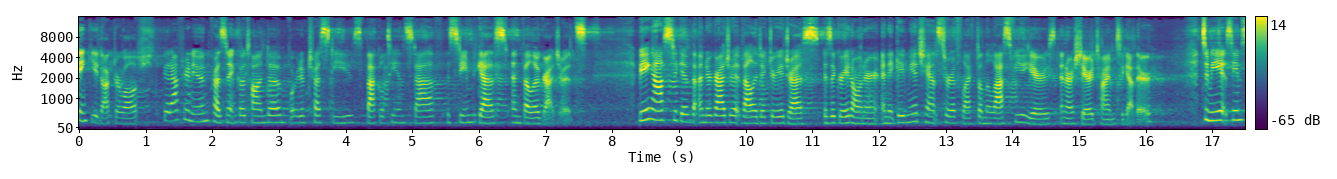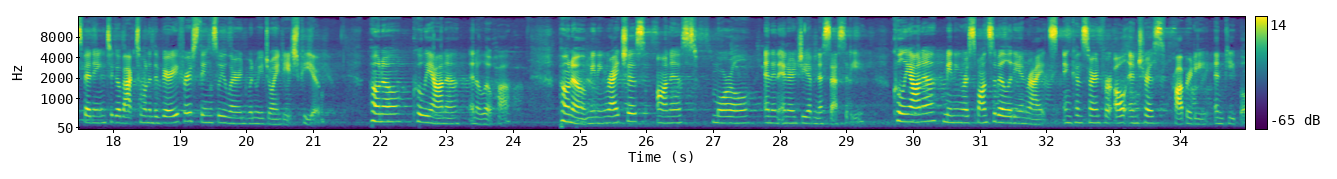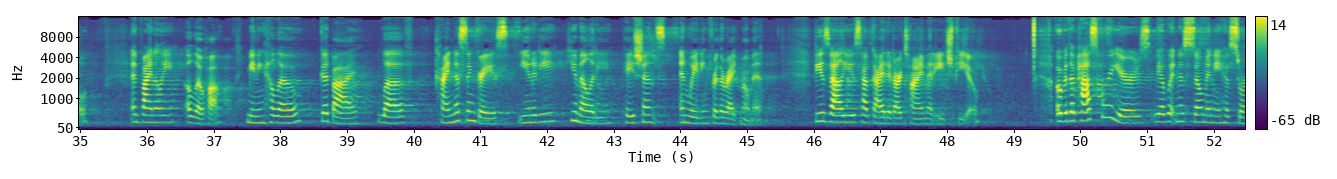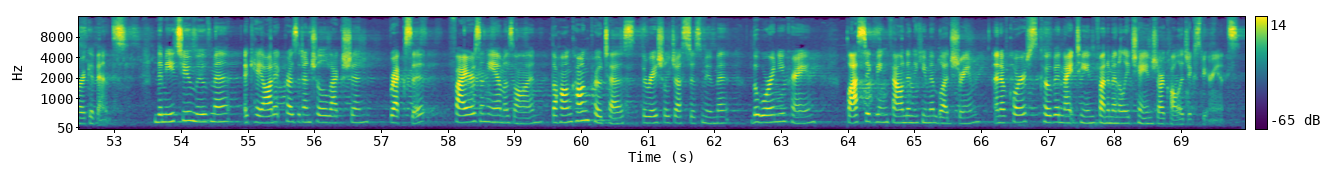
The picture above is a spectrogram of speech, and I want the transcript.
Thank you, Dr. Walsh. Good afternoon, President Gotanda, Board of Trustees, faculty and staff, esteemed guests, and fellow graduates. Being asked to give the undergraduate valedictory address is a great honor, and it gave me a chance to reflect on the last few years and our shared time together. To me, it seems fitting to go back to one of the very first things we learned when we joined HPU Pono, Kuleana, and Aloha. Pono, meaning righteous, honest, moral, and an energy of necessity. Kuleana, meaning responsibility and rights, and concern for all interests, property, and people. And finally, aloha, meaning hello, goodbye, love, kindness and grace, unity, humility, patience, and waiting for the right moment. These values have guided our time at HPU. Over the past four years, we have witnessed so many historic events. The Me Too movement, a chaotic presidential election, Brexit, fires in the Amazon, the Hong Kong protests, the racial justice movement, the war in Ukraine, plastic being found in the human bloodstream, and of course, COVID 19 fundamentally changed our college experience.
